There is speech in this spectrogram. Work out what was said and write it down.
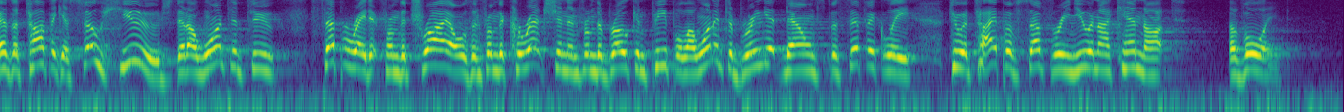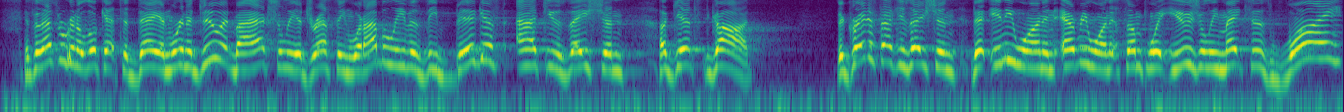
as a topic is so huge that I wanted to separate it from the trials and from the correction and from the broken people. I wanted to bring it down specifically to a type of suffering you and I cannot avoid. And so that's what we're going to look at today. And we're going to do it by actually addressing what I believe is the biggest accusation against God. The greatest accusation that anyone and everyone at some point usually makes is why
